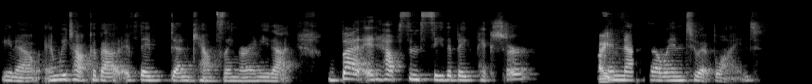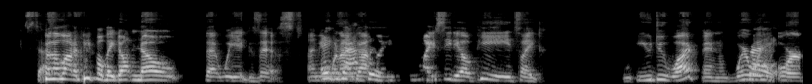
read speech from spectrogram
you know and we talk about if they've done counseling or any of that but it helps them see the big picture right. and not go into it blind. So because a lot of people they don't know that we exist. I mean, exactly. when I got my, my CDLP, it's like you do what and where right. were you, or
